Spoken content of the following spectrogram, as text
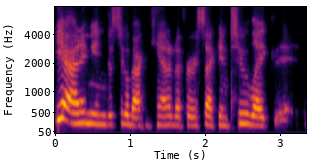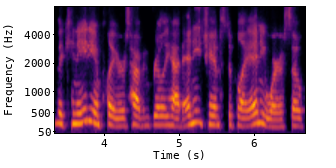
Yeah, and I mean, just to go back to Canada for a second too, like the Canadian players haven't really had any chance to play anywhere, so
